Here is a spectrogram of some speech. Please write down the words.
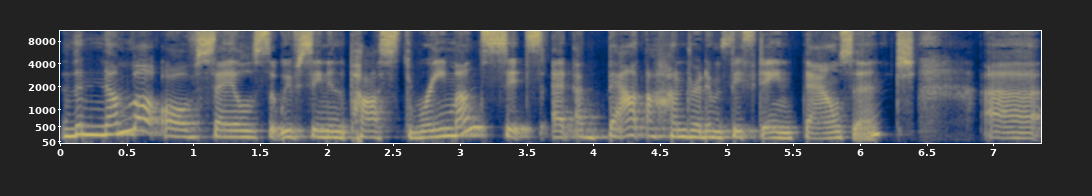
the number of sales that we've seen in the past three months sits at about 115,000. Uh,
